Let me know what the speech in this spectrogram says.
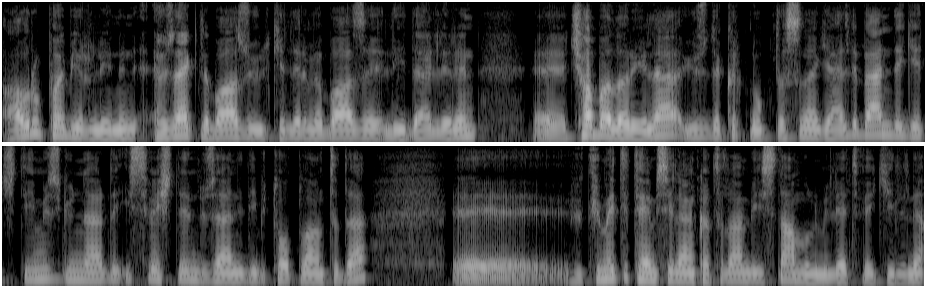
Avrupa Birliği'nin özellikle bazı ülkelerin ve bazı liderlerin e, çabalarıyla %40 noktasına geldi. Ben de geçtiğimiz günlerde İsveçlerin düzenlediği bir toplantıda e, hükümeti temsilen katılan bir İstanbul milletvekiline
